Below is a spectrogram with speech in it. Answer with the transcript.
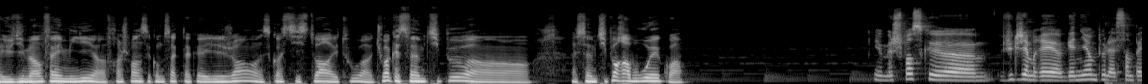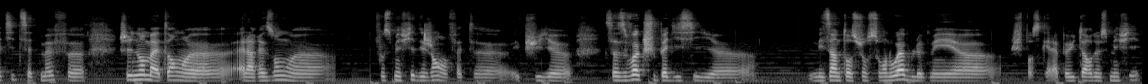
il lui dit, mais enfin, Émilie, euh, franchement, c'est comme ça que t'accueilles les gens. C'est quoi cette histoire et tout. euh. Tu vois qu'elle se fait un petit peu, euh, elle se fait un petit peu rabrouer, quoi. Ben, je pense que euh, vu que j'aimerais euh, gagner un peu la sympathie de cette meuf, euh, je dis non mais attends, euh, elle a raison, faut se méfier des gens en fait. et puis ça se voit que je suis pas d'ici. mes intentions sont louables, mais je pense qu'elle a pas eu tort de se méfier.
